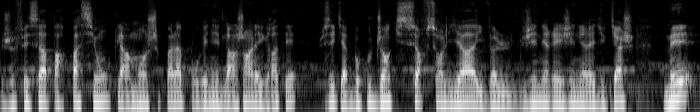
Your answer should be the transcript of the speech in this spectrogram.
je fais ça par passion. Clairement, je suis pas là pour gagner de l'argent à les gratter. Je sais qu'il y a beaucoup de gens qui surfent sur l'IA, ils veulent générer générer du cash, mais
